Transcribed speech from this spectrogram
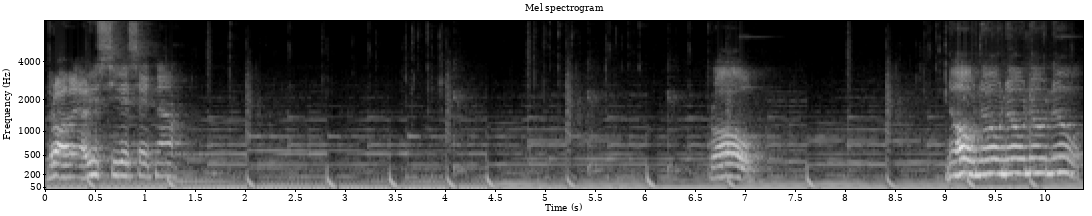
Bro, are you serious right now? Bro. No, no, no, no, no.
